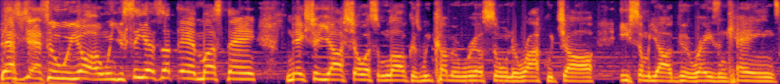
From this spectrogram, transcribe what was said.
That's just who we are. When you see us up there at Mustang, make sure y'all show us some love because we coming real soon to rock with y'all, eat some of y'all good Raising Cane's,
